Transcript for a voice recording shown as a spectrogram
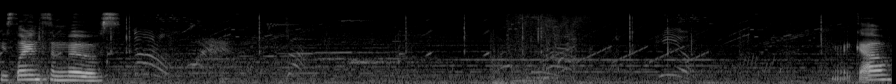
He's learned some moves. There we go.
